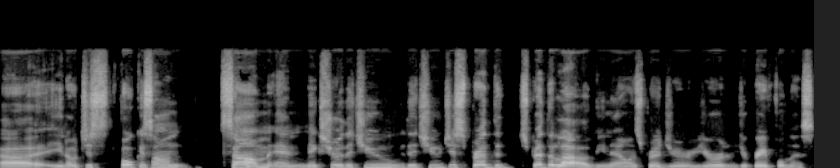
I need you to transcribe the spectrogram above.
Uh, you know, just focus on some and make sure that you that you just spread the spread the love you know and spread your your your gratefulness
